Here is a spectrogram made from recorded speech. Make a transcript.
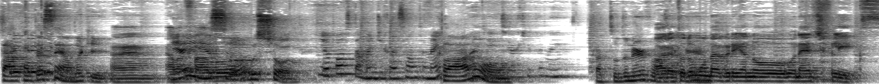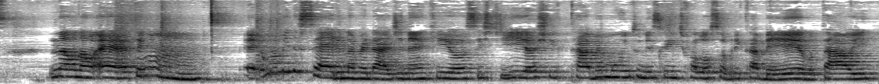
tá acontecendo aqui. É, ela E é falou, isso. puxou. E eu posso dar uma indicação também? Claro. A gente aqui também. Tá tudo nervoso. Olha, todo aqui. mundo abrindo o Netflix. Não, não, é, tem um. É uma minissérie, na verdade, né? Que eu assisti e acho que cabe muito nisso que a gente falou sobre cabelo e tal, e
